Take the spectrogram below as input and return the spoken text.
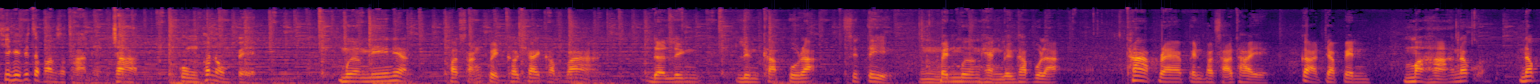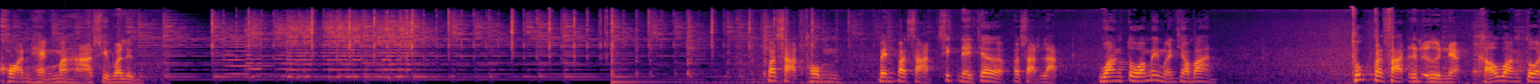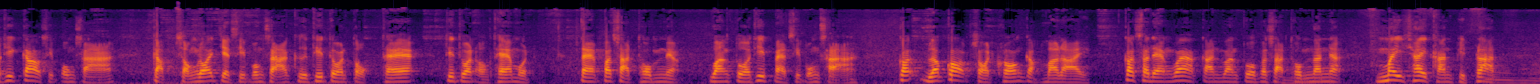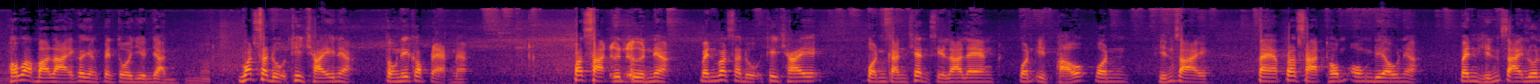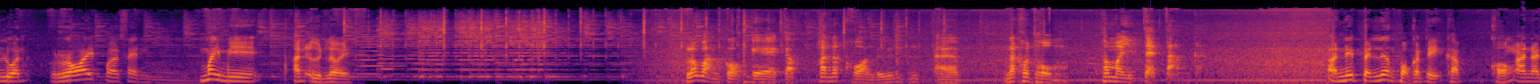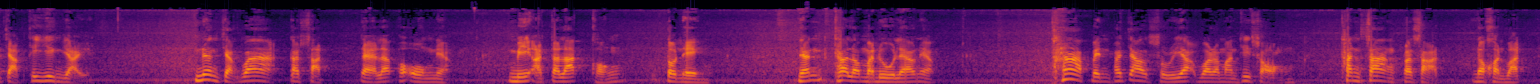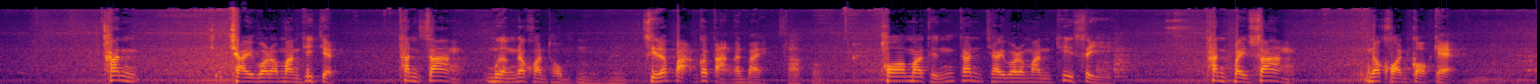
ที่พิพิธภัณฑ์สถานแห่งชาติ กรุงพนมเปญเมืองนี้เนี่ยภาษาอังกฤษเขาใช้คำว่า The Ling l i n g k a p u r a City อืมเป็นเมืองแห่งลิงคาปุระ ถ้าแปลเป็นภาษาไทยก็อาจจะเป็นมหานครนครแห่งมหาศิวลึง ปราสาทธมเป็นปราสาทซิกเนเจอร์ปราสาทหลัก วางตัวไม่เหมือนชาวบ้าน ทุกปราสาทอื่นๆเนี่ยเขาวางตัวที่ 90 องศากับ 270 องศาคือทิศตะวันตกแท้ทิศตะวันออกแท้หมด แต่ปราสาทธมเนี่ยวางตัวที่ 80 องศา ก็แล้วก็สอดคล้องกับบาลาย ก็แสดงว่าการวางตัวปราสาทธมนั้นเนี่ยไม่ใช่การผิดพลาด เพราะว่าบาลายก็ยังเป็นตัวยืนยัน วัสดุที่ใช้เนี่ยตรงนี้ก็แปลกนะปราสาทอื่นๆเนี่ยเป็นวัสดุที่ใช้ปนกันเช่นศิลาแรงปนอิฐเผาปนหินทราย แต่ปราสาทธมองค์เดียวเนี่ยเป็นหินทรายล้วนๆร้อยเปอร์เซ็นต์ไม่มีอันอื่นเลย ระหว่างเกาะแก่กับพระนครหรือนครธมทำไมแตกต่างกัน อันนี้เป็นเรื่องปกติครับของอาณาจักรที่ยิ่งใหญ่ เนื่องจากว่ากษัตริย์แต่ละพระองค์เนี่ยมีอัตลักษณ์ของตนเองนั้นถ้าเรามาดูแล้วเนี่ยถ้าเป็นพระเจ้าสุริยะวรมันที่สองท่านสร้างปราสาทนครวัด ท่านชัยวรมันที่เจ็ด ท่านสร้างเมืองนครธมศิลปะก็ต่างกันไปครับผมพอมาถึงท่านชัยวรมันที่สี่ท่านไปสร้างนครเกาะแกะ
